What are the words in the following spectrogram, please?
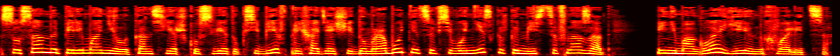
Сусанна переманила консьержку Свету к себе в приходящий дом работницы всего несколько месяцев назад и не могла ею нахвалиться.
